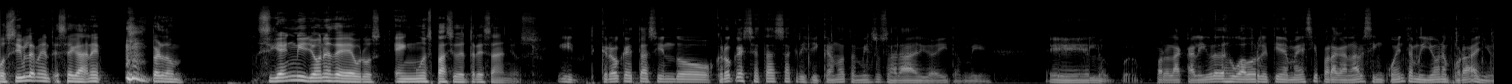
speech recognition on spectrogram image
posiblemente se gane, perdón, 100 millones de euros en un espacio de tres años. Y creo que está haciendo, creo que se está sacrificando también su salario ahí también. Eh, lo- para la calibre de jugador que tiene Messi para ganar 50 millones por año.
